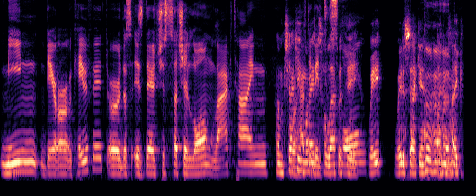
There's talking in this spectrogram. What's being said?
mean they are okay with it, or does is there just such a long lag time? I'm checking my telepathy. Wait, wait a second. I'm like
